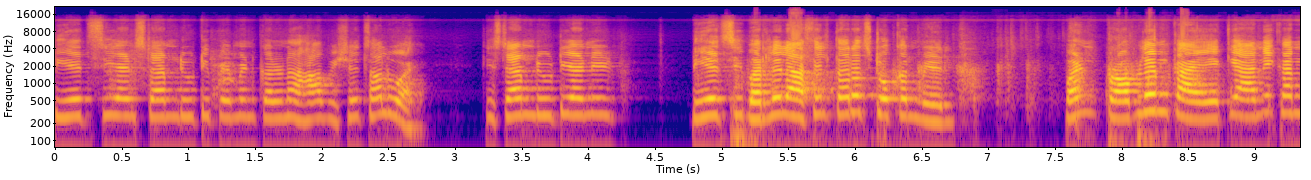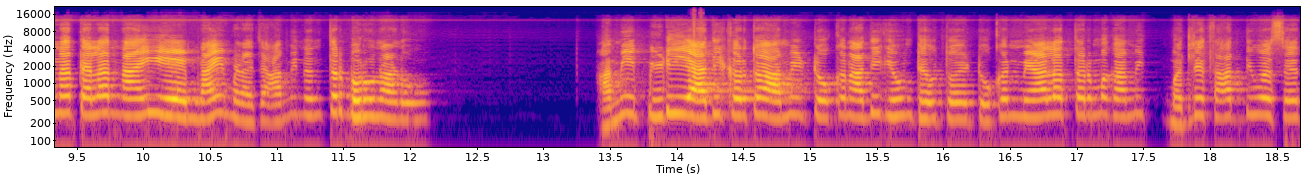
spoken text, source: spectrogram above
T H C and stamp duty payment करणं हा विषय चालू आहे. की स्टॅम्प ड्युटी आणि टी एच सी भरलेला असेल तरच टोकन मिळेल. पण प्रॉब्लेम काय आहे की अनेकांना त्याला नाही आहे नाही म्हणायचं. आम्ही नंतर भरून आणू. आम्ही पिढी आधी करतोय आम्ही टोकन आधी घेऊन ठेवतोय. टोकन मिळालं तर मग आम्ही मधले सात दिवस आहेत.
